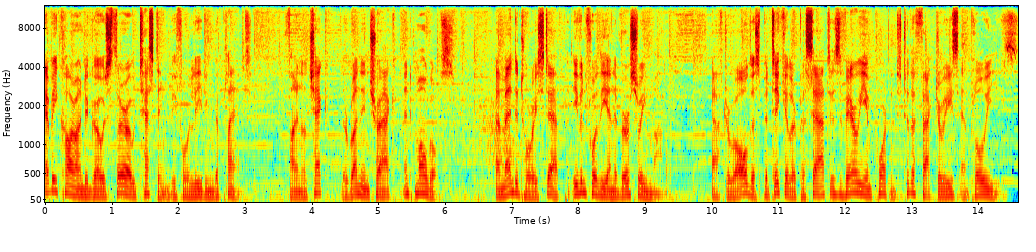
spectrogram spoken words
every car undergoes thorough testing before leaving the plant. Final check, the run-in track, and moguls. A mandatory step, even for the anniversary model. After all, this particular Passat is very important to the factory's employees.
